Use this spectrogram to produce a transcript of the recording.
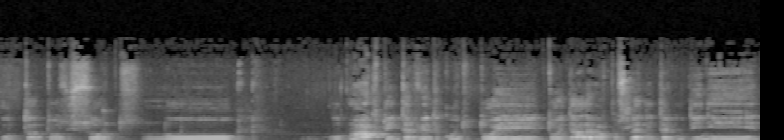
от този сорт, но от малкото интервюта, които той, той даде в последните години,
